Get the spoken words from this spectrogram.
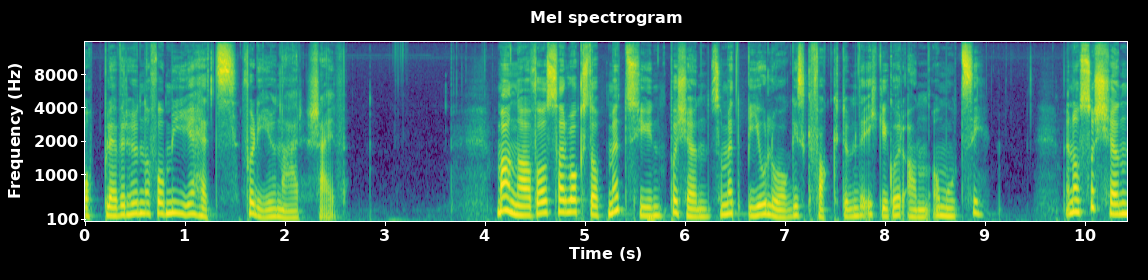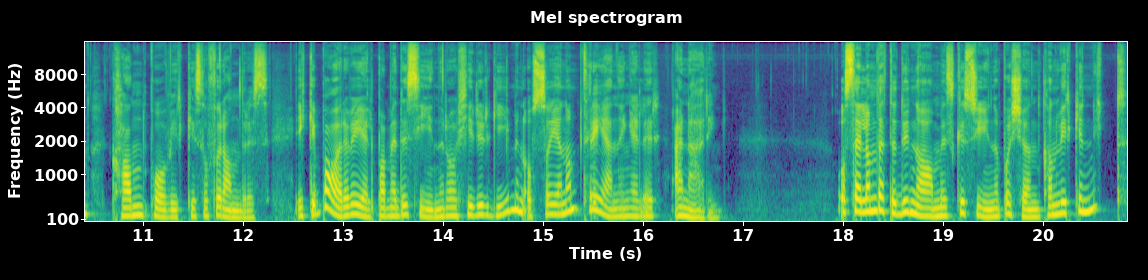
opplever hun å få mye hets fordi hun er skeiv. Mange av oss har vokst opp med et syn på kjønn som et biologisk faktum det ikke går an å motsi men også kjønn kan påvirkes og forandres, ikke bare ved hjelp av medisiner og kirurgi, men også gjennom trening eller ernæring. Og selv om dette dynamiske synet på kjønn kan virke nytt,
